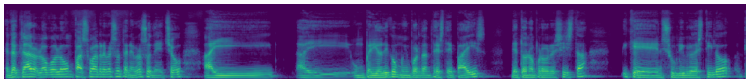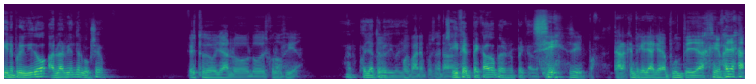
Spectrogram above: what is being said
Entonces, claro, luego lo pasó al reverso tenebroso. De hecho, hay, hay un periódico muy importante de este país, de tono progresista, que en su libro de estilo tiene prohibido hablar bien del boxeo. esto ya lo, lo desconocía. Bueno, pues ya te lo digo yo. Pues vale, pues era... Se dice el pecado, pero no el pecado. Sí, sí. pues, está la gente que ya que apunte ya, que vaya,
